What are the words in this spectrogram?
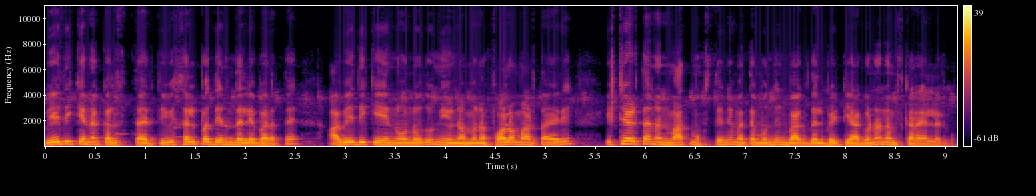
ವೇದಿಕೆಯನ್ನು ಕಲಿಸ್ತಾ ಇರ್ತೀವಿ. ಸ್ವಲ್ಪ ದಿನದಲ್ಲೇ ಬರುತ್ತೆ. ಆ ವೇದಿಕೆ ಏನು ಅನ್ನೋದು ನೀವು ನಮ್ಮನ್ನು ಫಾಲೋ ಮಾಡ್ತಾ ಇರಿ. ಇಷ್ಟು ಹೇಳ್ತಾ ನಾನು ಮಾತು ಮುಗಿಸ್ತೀನಿ. ಮತ್ತು ಮುಂದಿನ ಭಾಗದಲ್ಲಿ ಭೇಟಿ ಆಗೋಣ ನಮಸ್ಕಾರ ಎಲ್ಲರಿಗೂ.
